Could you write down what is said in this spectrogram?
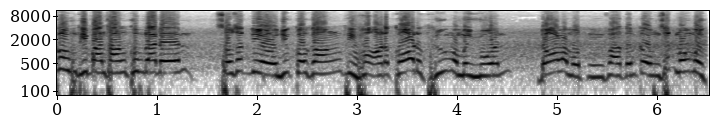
Cuối cùng thì bàn thắng cũng đã đến. Sau rất nhiều những cố gắng thì họ đã có được thứ mà mình muốn. Đó là một pha tấn công rất mẫu mực.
